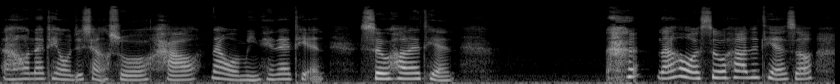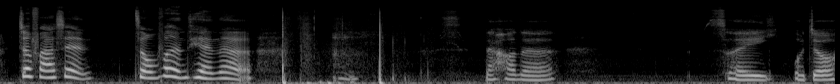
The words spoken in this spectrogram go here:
然后那天我就想说，好，那我明天再填，十五号再填。然后我十五号去填的时候，就发现怎么不能填呢？然后呢，所以我就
